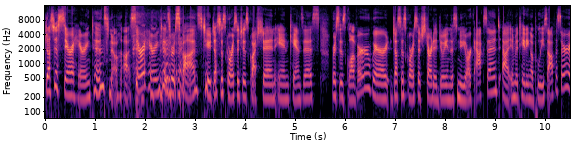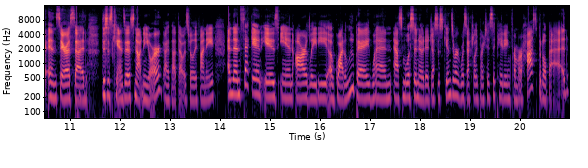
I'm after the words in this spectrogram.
Justice Sarah Harrington's, no, uh, Sarah Harrington's response to Justice Gorsuch's question in Kansas versus Glover, where Justice Gorsuch started doing this New York accent, uh, imitating a police officer, and Sarah said, "This is Kansas, not New York." I thought that was really funny. And then second is in Our Lady of Guadalupe, when, as Melissa noted, Justice Ginsburg was actually participating from her hospital bed.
